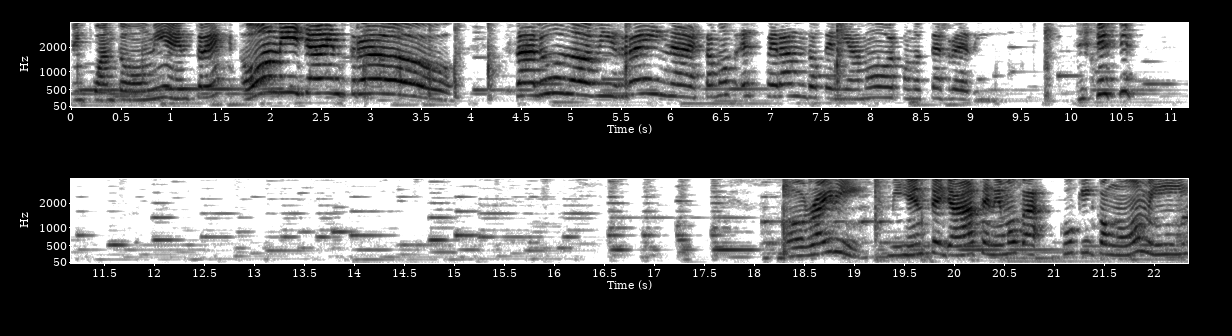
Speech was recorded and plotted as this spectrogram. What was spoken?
en cuanto Omi entre. ¡Omi ya entró! Saludos, mi reina. Estamos esperándote, mi amor, cuando estés ready. Alrighty, mi gente, ya tenemos a Cooking con Omi.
